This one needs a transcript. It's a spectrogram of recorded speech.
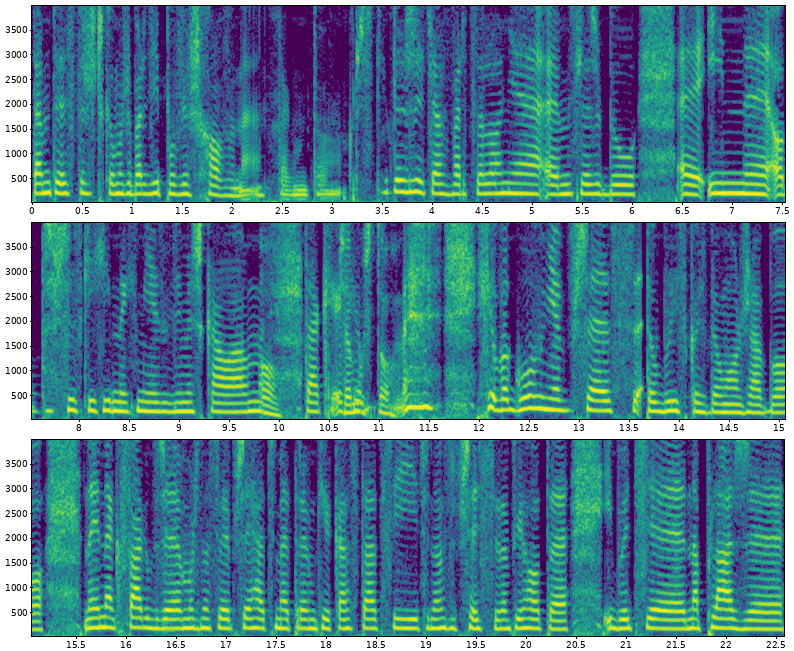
Tam to jest troszeczkę może bardziej powierzchowne, tak bym to określił. Styl życia w Barcelonie myślę, że był inny od wszystkich innych miejsc, gdzie mieszkałam. O, tak, czemuż to? Chyba głównie przez tą bliskość do morza, bo no jednak fakt, że można sobie przejechać metrem kilka stacji, czy nawet na piechotę i być na plaży,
